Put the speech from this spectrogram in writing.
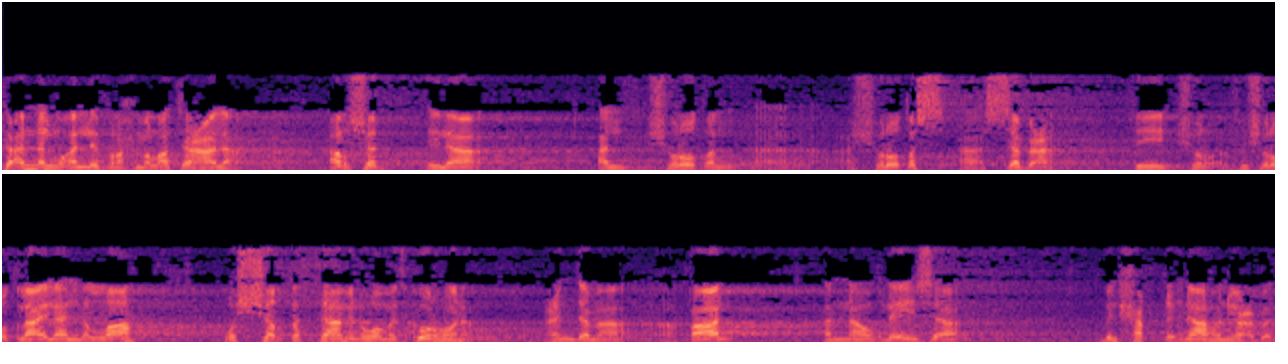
كأن المؤلف رحمه الله تعالى أرشد إلى الشروط الشروط السبعة في في شروط لا إله إلا الله. والشرط الثامن هو مذكور هنا عندما قال أنه ليس بالحق إله يعبد.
